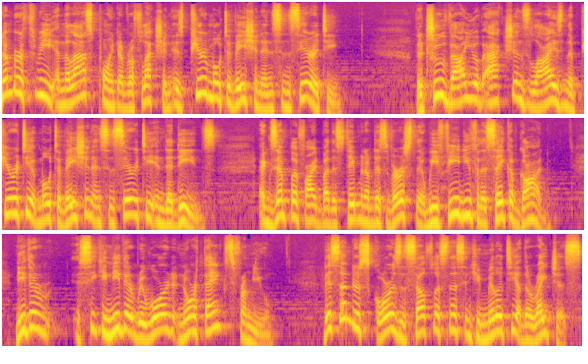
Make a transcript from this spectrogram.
Number three, and the last point of reflection, is pure motivation and sincerity. The true value of actions lies in the purity of motivation and sincerity in the deeds, exemplified by the statement of this verse that we feed you for the sake of God. Neither seeking neither reward nor thanks from you. This underscores the selflessness and humility of the righteous.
